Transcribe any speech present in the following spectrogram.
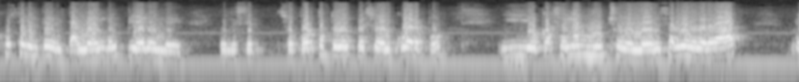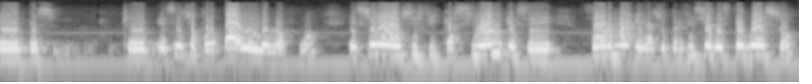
justamente el talón del pie donde, donde se soporta todo el peso del cuerpo y ocasiona mucho dolor. Es algo de verdad, eh, pues que es insoportable el dolor, ¿no? Es una osificación que se forma en la superficie de este hueso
